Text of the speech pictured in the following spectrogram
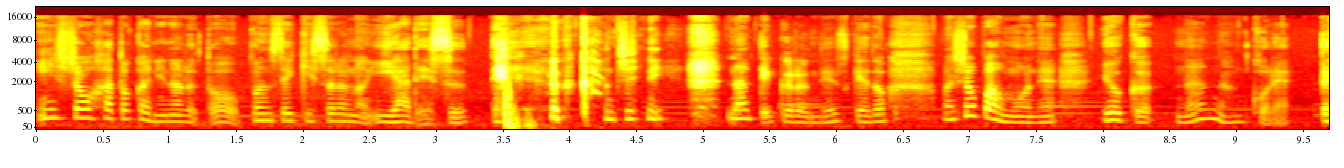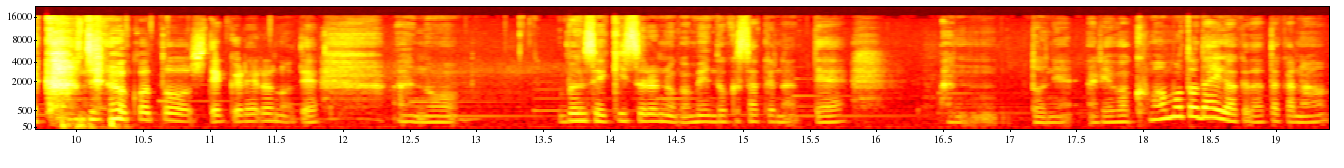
印象派とかになると分析するの嫌ですっていう感じになってくるんですけど、まあ、ショパンもねよく「なんなんこれ」って感じのことをしてくれるのであの分析するのが面倒くさくなってあとねあれは熊本大学だったかな？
